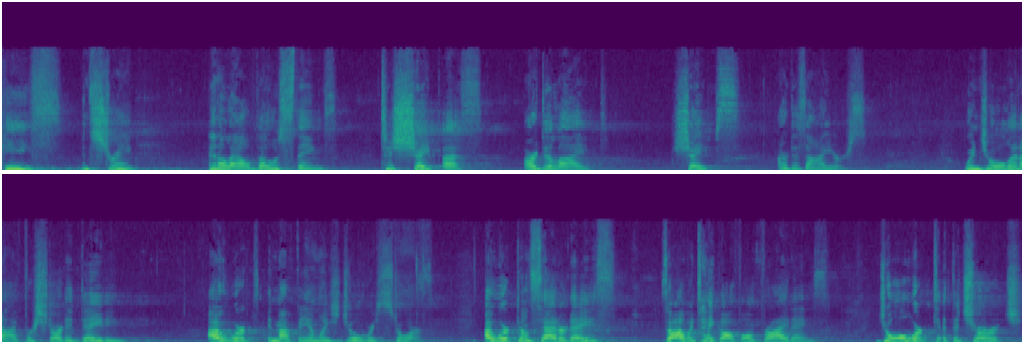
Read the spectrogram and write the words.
peace, and strength, and allow those things to shape us. Our delight shapes our desires. When Joel and I first started dating, I worked in my family's jewelry store. I worked on Saturdays, so I would take off on Fridays. Joel worked at the church,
